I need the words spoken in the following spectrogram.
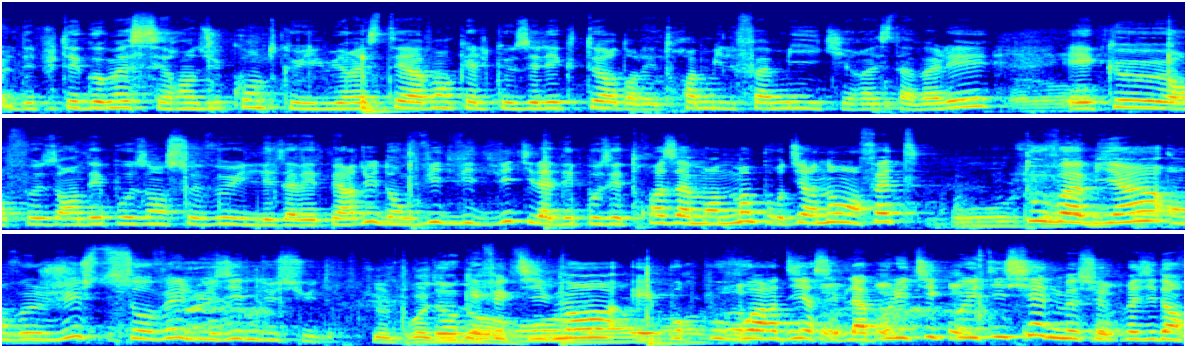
le député Gomez s'est rendu compte qu'il lui restait avant quelques électeurs dans les 3000 familles qui restent à Valais et qu'en en, déposant ce vœu, il les avait perdus. Donc vite, vite, vite, il a déposé trois amendements pour dire non, en fait, tout va bien, on veut juste sauver l'usine du Sud. Donc effectivement, et pour pouvoir dire, c'est de la politique politicienne, Monsieur le Président,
